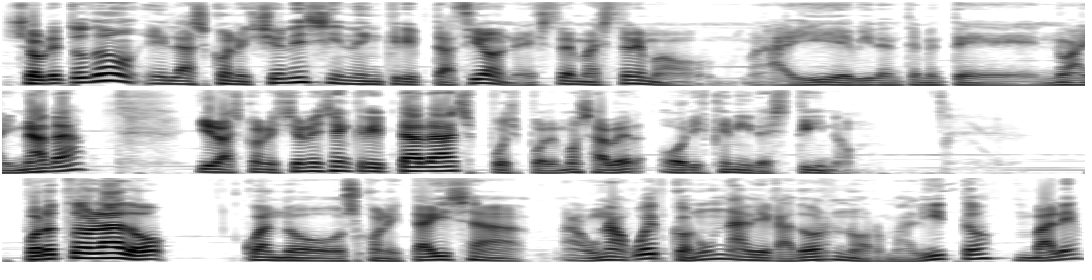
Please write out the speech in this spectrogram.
Sobre todo en las conexiones sin encriptación, extremo a extremo. Ahí evidentemente no hay nada. Y en las conexiones encriptadas pues podemos saber origen y destino. Por otro lado, cuando os conectáis a, una web con un navegador normalito, ¿vale?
